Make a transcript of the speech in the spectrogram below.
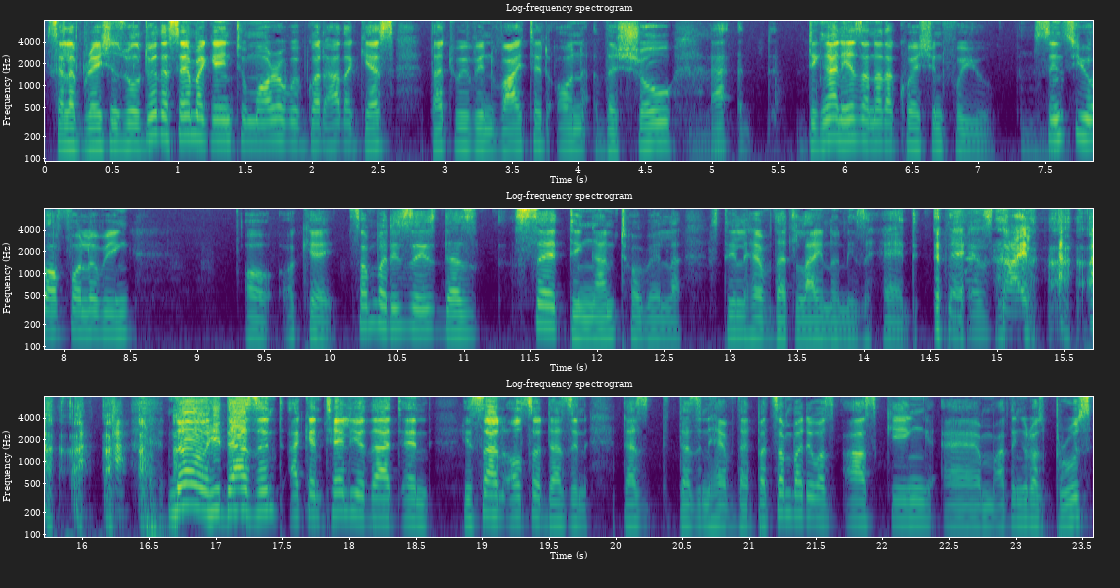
celebrations. We'll do the same again tomorrow. We've got other guests that we've invited on the show. Uh, Dingaan, here's another question for you. Since you are following, oh, okay. Somebody says, does Sir Dingaan Thobela still have that line on his head? the hairstyle. no, he doesn't. I can tell you that, and his son also doesn't does doesn't have that. But somebody was asking, um, I think it was Bruce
